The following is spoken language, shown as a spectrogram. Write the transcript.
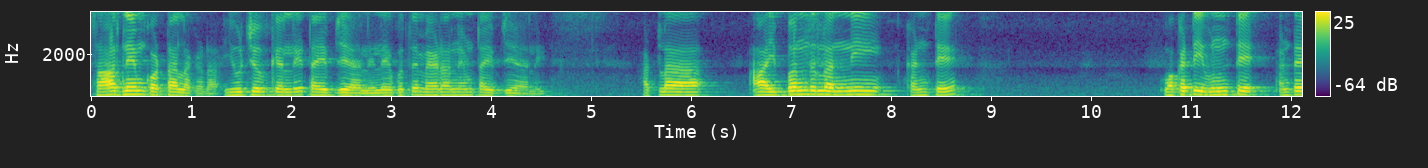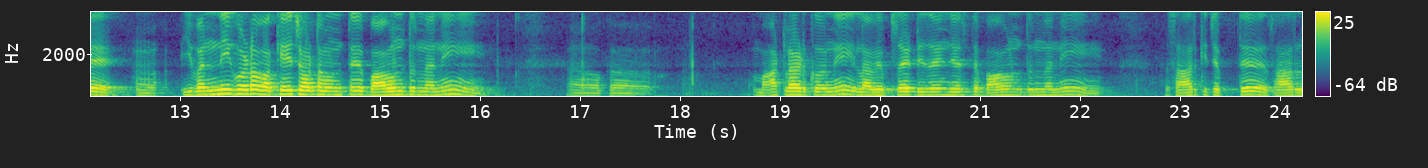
సార్ నేమ్ కొట్టాలి అక్కడ. యూట్యూబ్కి వెళ్ళి టైప్ చేయాలి. లేకపోతే మేడం నేమ్ టైప్ చేయాలి. అట్లా ఆ ఇబ్బందులు అన్నీ కంటే ఒకటి ఉంటే అంటే ఇవన్నీ కూడా ఒకే చోట ఉంటే బాగుంటుందని ఒక మాట్లాడుకొని ఇలా వెబ్సైట్ డిజైన్ చేస్తే బాగుంటుందని సార్కి చెప్తే సారు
